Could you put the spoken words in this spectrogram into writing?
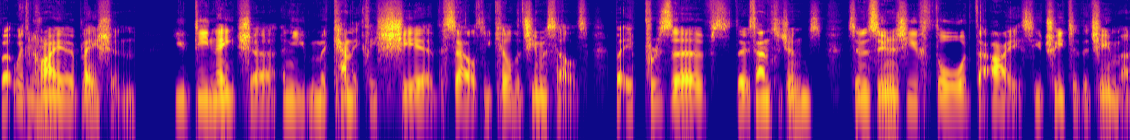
But with mm. cryoablation, you denature and you mechanically shear the cells and you kill the tumor cells, but it preserves those antigens. So as soon as you've thawed the ice, you treated the tumor,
